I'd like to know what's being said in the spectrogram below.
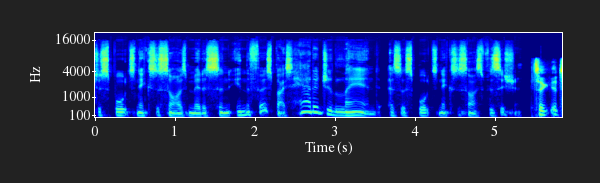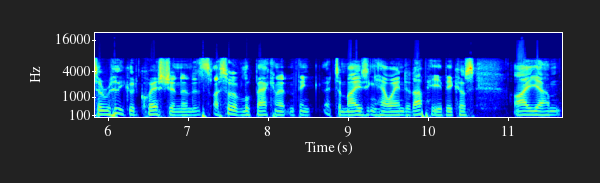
to sports and exercise medicine in the first place? How did you land as a sports and exercise physician? It's a, it's a really good question. And I sort of look back on it and think it's amazing how I ended up here because I, um,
